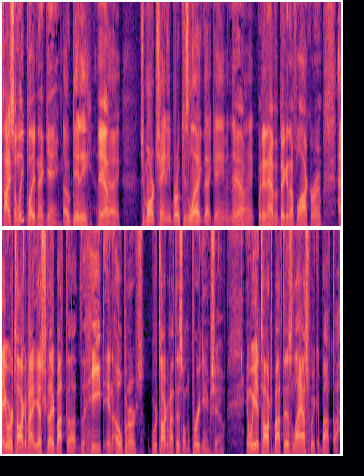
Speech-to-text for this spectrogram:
Tyson Lee played in that game. Oh, did he? Yeah. Okay. Jamar Chaney broke his leg that game, that yeah, right? we didn't have a big enough locker room. Hey, we were talking about yesterday about the the heat in openers. We were talking about this on the pregame show, and we had talked about this last week about the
